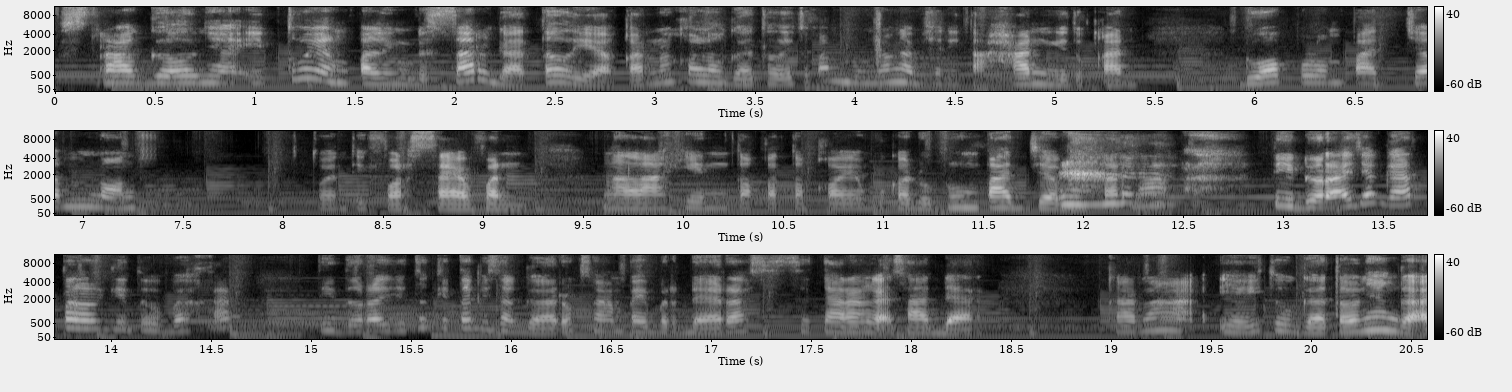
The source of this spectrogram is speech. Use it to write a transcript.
struggle-nya itu yang paling besar gatel ya karena kalau gatel itu kan benar nggak bisa ditahan gitu kan 24 jam non 24/7 ngalahin toko-toko yang buka 24 jam. Karena tidur aja gatel gitu. Bahkan tidur aja tuh kita bisa garuk sampai berdarah secara nggak sadar. Karena ya itu gatelnya nggak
